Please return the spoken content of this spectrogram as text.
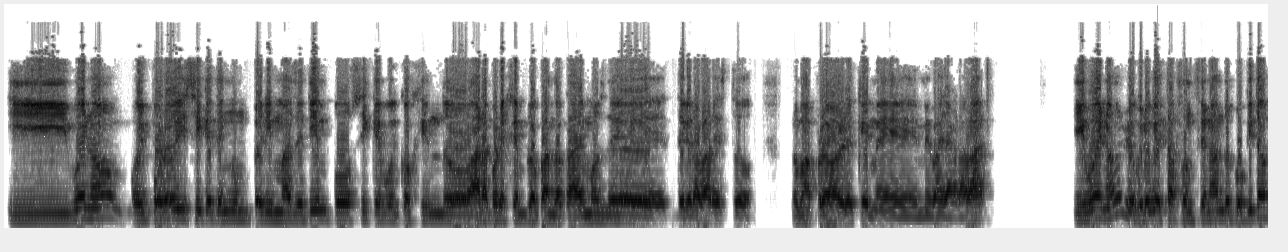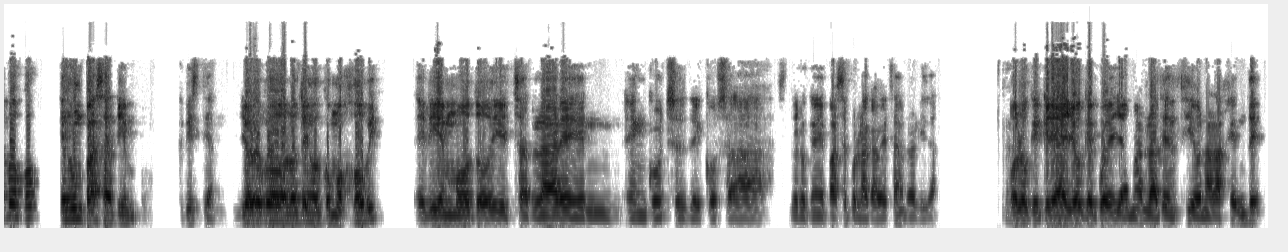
Y bueno, hoy por hoy sí que tengo un pelín más de tiempo, sí que voy cogiendo, ahora por ejemplo cuando acabemos de, de grabar esto, lo más probable es que me, vaya a grabar. Y bueno, yo creo que está funcionando poquito a poco. Es un pasatiempo, Cristian. Yo lo, lo tengo como hobby, el ir en moto y charlar en, en coches de cosas, de lo que me pase por la cabeza en realidad. O lo que crea yo que puede llamar la atención a la gente.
